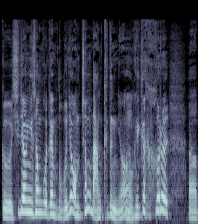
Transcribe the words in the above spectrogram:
그 실형이 선고된 부분이 엄청 많거든요. 음. 그러니까 그거를 어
